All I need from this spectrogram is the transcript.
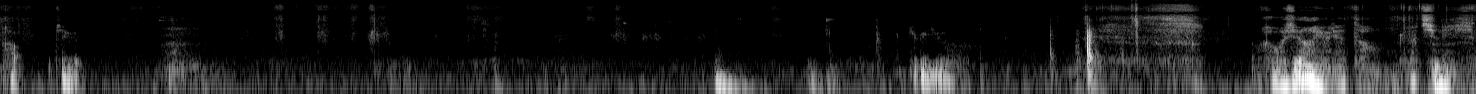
好，这个这个油好像有点脏，给它清理一下。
